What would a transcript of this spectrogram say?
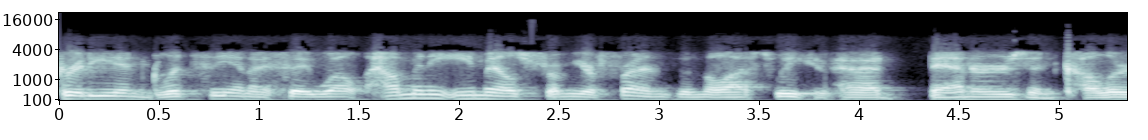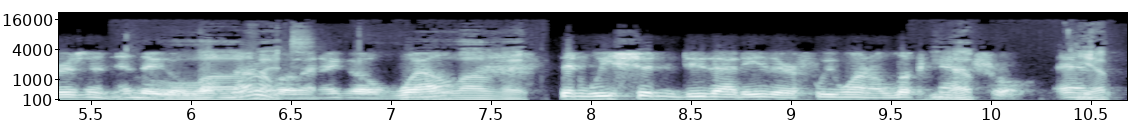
pretty and glitzy. And I say, well, how many emails from your friends in the last week have had banners and colors? And, and they go, Love well, none it. of them. And I go, well, then we shouldn't do that either if we want to look Yep. natural. And, Yep.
